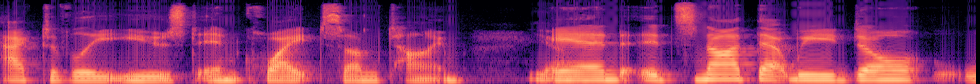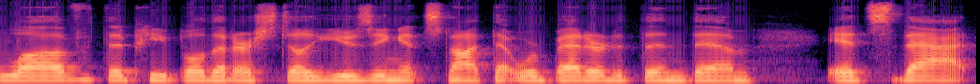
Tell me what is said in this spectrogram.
actively used in quite some time. Yeah. And it's not that we don't love the people that are still using. It's not that we're better than them. It's that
